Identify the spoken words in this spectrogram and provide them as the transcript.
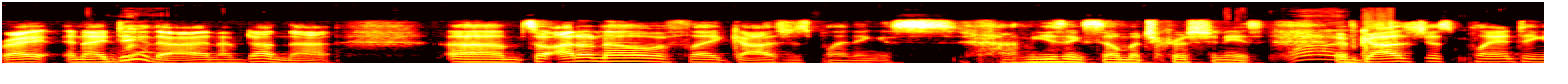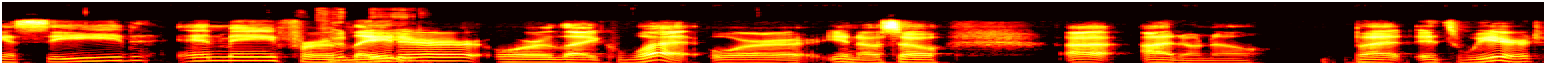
right? And i do Right. that and i've done that. Um, so i don't know if like god's just planting I'm using so much christianese. What? if god's just planting a seed in me for Could be. later or like what? Or you know so uh, i don't know. But it's weird.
